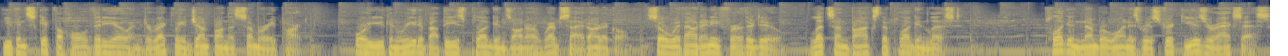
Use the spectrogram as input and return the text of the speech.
you can skip the whole video and directly jump on the summary part. Or you can read about these plugins on our website article. So without any further ado, let's unbox the plugin list. Plugin number 1 is Restrict User Access.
